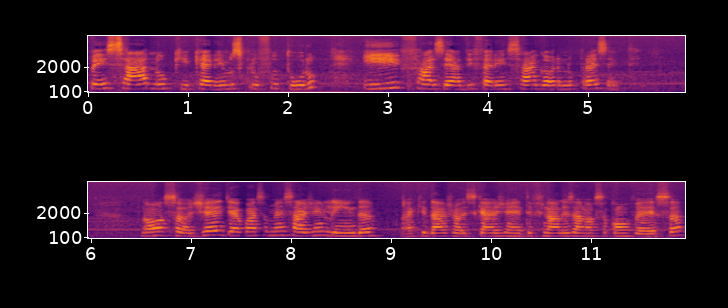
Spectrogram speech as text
pensar no que queremos para o futuro e fazer a diferença agora no presente. Nossa, gente, é com essa mensagem linda aqui da Joyce que a gente finaliza a nossa conversa.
